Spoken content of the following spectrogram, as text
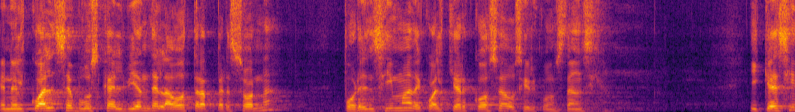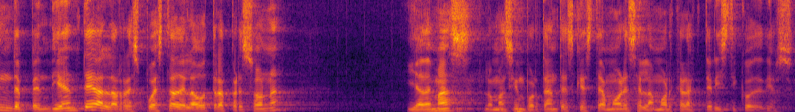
en el cual se busca el bien de la otra persona por encima de cualquier cosa o circunstancia y que es independiente a la respuesta de la otra persona. Y además, lo más importante es que este amor es el amor característico de Dios.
